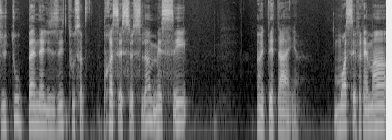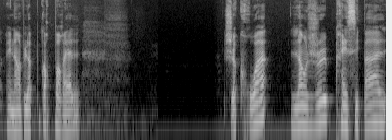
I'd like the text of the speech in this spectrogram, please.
du tout banaliser tout ce processus-là, mais c'est un détail. Moi, c'est vraiment une enveloppe corporelle je crois, l'enjeu principal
